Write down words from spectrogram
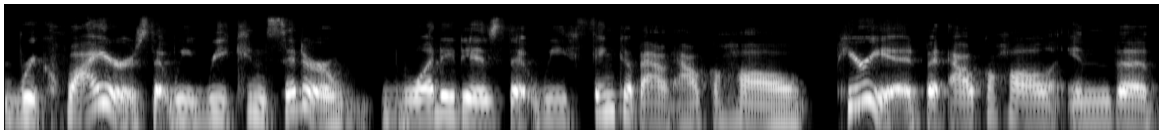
requires that we reconsider what it is that we think about alcohol period but alcohol in the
